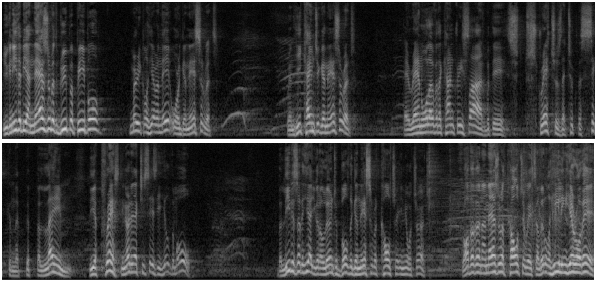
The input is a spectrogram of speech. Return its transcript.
You can either be a Nazareth group of people, miracle here and there, or Gennesaret. When he came to Gennesaret, they ran all over the countryside with their stretchers. They took the sick and the, the, the lame, the oppressed. You know what it actually says? He healed them all. The leaders that are here, you've got to learn to build the Gennesaret culture in your church. Rather than a Nazareth culture where it's a little healing here or there.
